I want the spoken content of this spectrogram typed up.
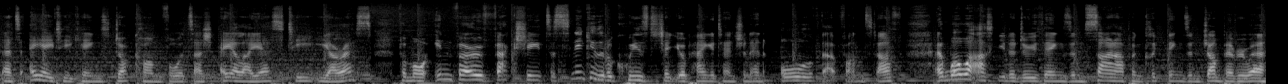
That's aatkings.com forward slash A-L-I-S-T-E-R-S for more info, fact sheets, a sneaky little quiz to check you're paying attention, and all of that fun stuff. And while we're asking you to do things and sign up and click things and jump everywhere,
